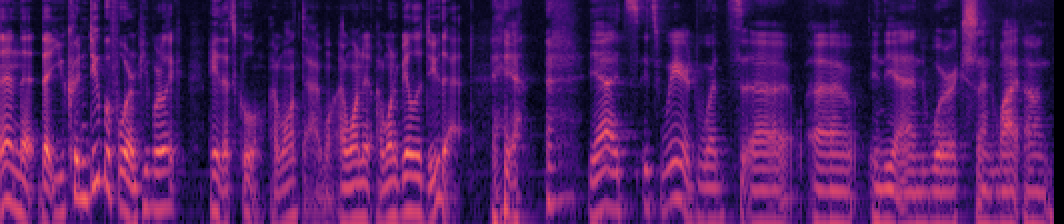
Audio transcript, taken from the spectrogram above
then that, that you couldn't do before, and people were like, "Hey, that's cool. I want that. I want. I want to. I want to be able to do that." yeah yeah it's it's weird what uh, uh, in the end works and why um,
